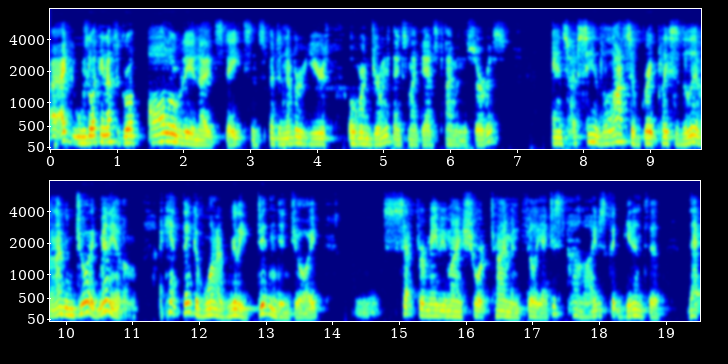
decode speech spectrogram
I, I was lucky enough to grow up all over the United States and spent a number of years over in Germany thanks to my dad's time in the service. And so I've seen lots of great places to live, and I've enjoyed many of them. I can't think of one I really didn't enjoy, except for maybe my short time in Philly. I just, I don't know, I just couldn't get into that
